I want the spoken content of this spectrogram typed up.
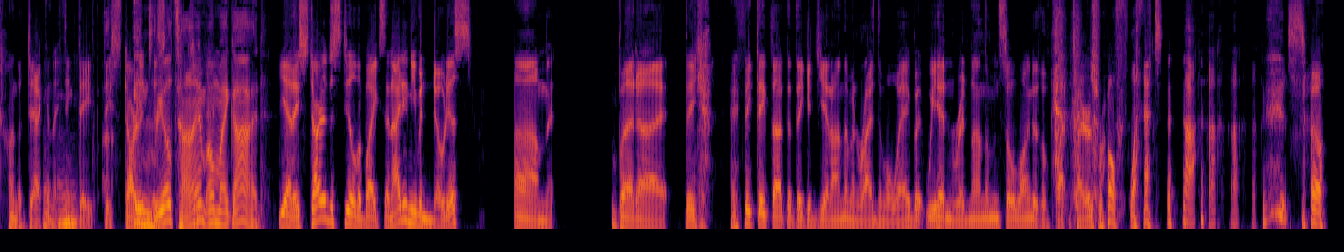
on the deck, and I think they they started in to real time. Oh my god! yeah, they started to steal the bikes, and I didn't even notice. Um, but uh, they, I think they thought that they could get on them and ride them away, but we hadn't ridden on them in so long that the flat tires were all flat. so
